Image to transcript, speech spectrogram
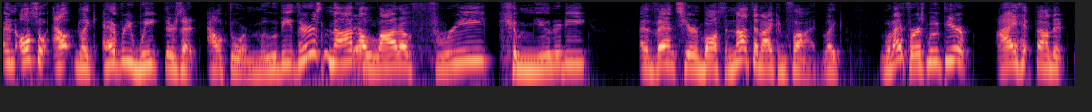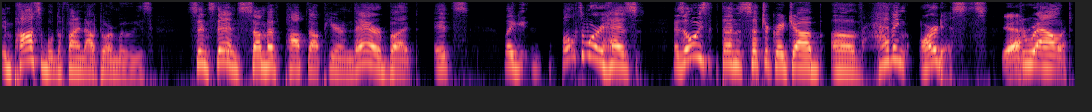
and also out like every week there's an outdoor movie. There's not yeah. a lot of free community events here in Boston. Not that I can find. Like when I first moved here, I found it impossible to find outdoor movies. Since then, some have popped up here and there, but it's like Baltimore has has always done such a great job of having artists yeah. throughout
